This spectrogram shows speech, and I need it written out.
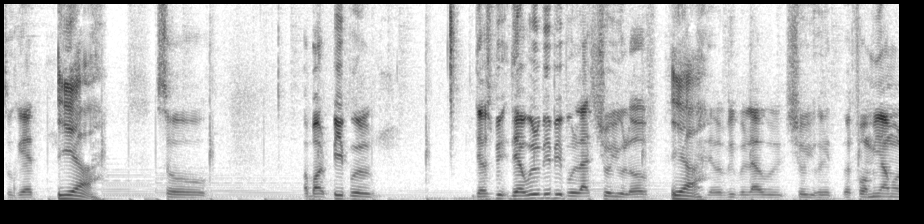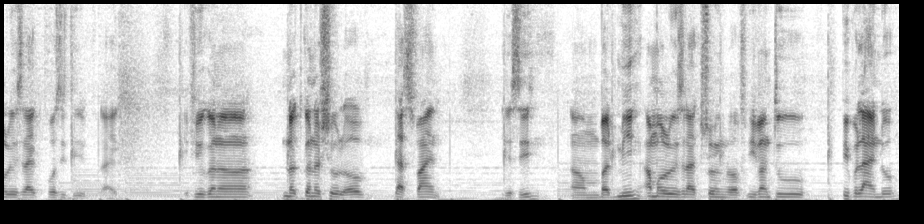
to get. Yeah. So about people, there's pe- there will be people that show you love. Yeah. There will be people that will show you hate. But for me, I'm always like positive. Like if you're gonna not gonna show love, that's fine. You see. Um, but me, I'm always like showing love, even to people I know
